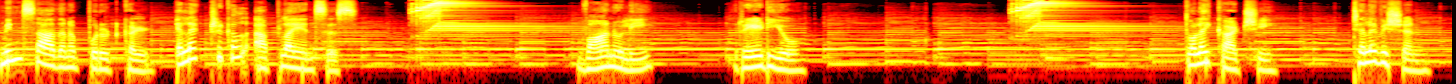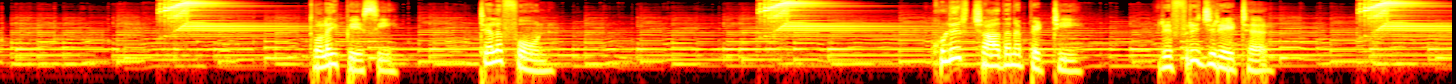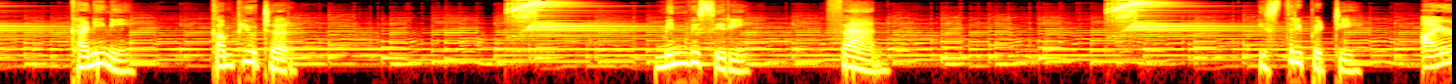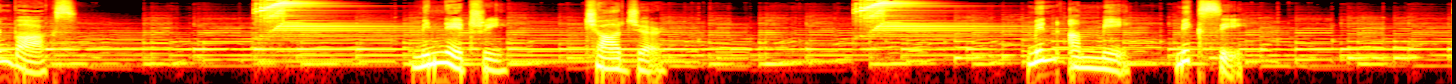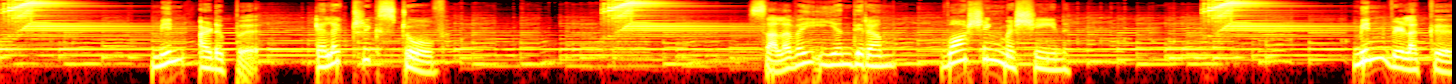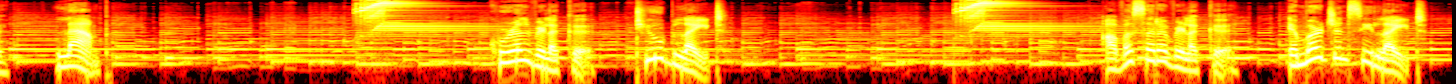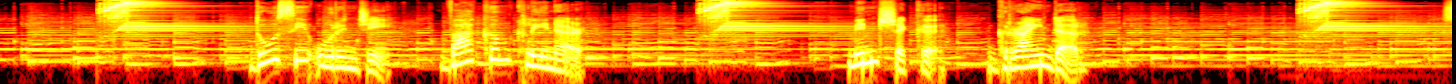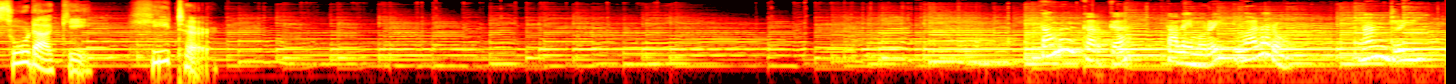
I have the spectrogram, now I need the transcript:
மின்சாதனப் பொருட்கள் electrical appliances வானொலி radio தொலைக்காட்சி டெலிவிஷன் தொலைபேசி டெலிஃபோன் குளிர்சாதன பெட்டி ரெஃப்ரிஜிரேட்டர் கணினி கம்ப்யூட்டர் மின்விசிறி ஃபேன் இஸ்திரி பெட்டி அயர்ன் பாக்ஸ் மின்னேற்றி சார்ஜர் மின் அம்மி மிக்ஸி மின் அடுப்பு. எலக்ட்ரிக் ஸ்டோவ் சலவை இயந்திரம். வாஷிங் மெஷின் மின் விளக்கு. லேம்ப் குழல் விளக்கு. டியூப் லைட் அவசர விளக்கு. எமர்ஜென்சி லைட் தூசி உறிஞ்சி வாக்யூம் கிளீனர் மின்செக்கு கிரைண்டர் சூடாக்கி ஹீட்டர் தமிழ் கற்க தலைமுறை வளரும். நன்றி.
